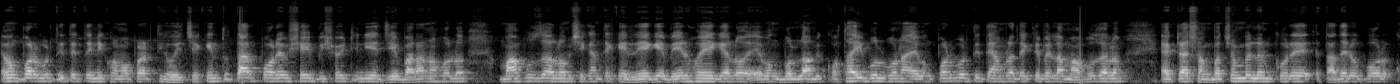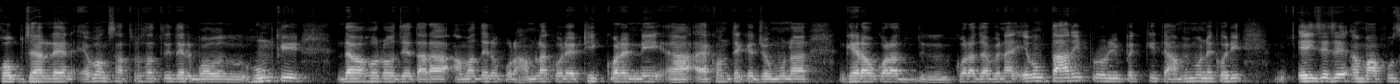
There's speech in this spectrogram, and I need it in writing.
এবং পরবর্তীতে তিনি ক্ষমাপ্রার্থী হয়েছে। কিন্তু তারপরেও সেই বিষয়টি নিয়ে যে বাড়ানো হলো, মাহফুজ আলম সেখান থেকে রেগে বের হয়ে গেল এবং বলল, আমি কথাই বলব না। এবং পরবর্তীতে আমরা দেখতে পেলাম মাহফুজ আলম একটা সংবাদ সম্মেলন করে তাদের উপর ক্ষোভ ঝাড়লেন এবং ছাত্রছাত্রীদের হুমকি দেওয়া হলো যে তারা আমাদের উপর হামলা করে ঠিক করেননি এখন থেকে যমুনা ঘেরাও করা করা যাবে না এবং তারই পরিপ্রেক্ষিতে আমি মনে করি এই যে যে মাহফুজ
